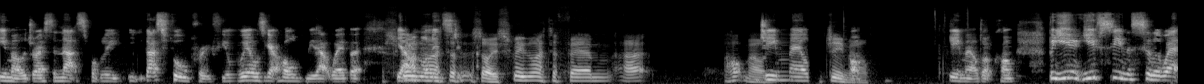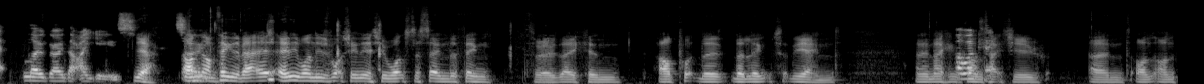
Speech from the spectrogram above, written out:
email address, and that's probably that's foolproof. You'll be able to get hold of me that way. But Yeah, I'm on Screenwriter, sorry, Screenwriter fem at Hotmail. Gmail Gmail. gmail.com. But you you've seen the silhouette logo that I use. Yeah, So- I'm, I'm thinking about it. anyone who's watching this who wants to send the thing through. They can. I'll put the the links at the end, and then they can Oh, okay. contact you. And on on,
